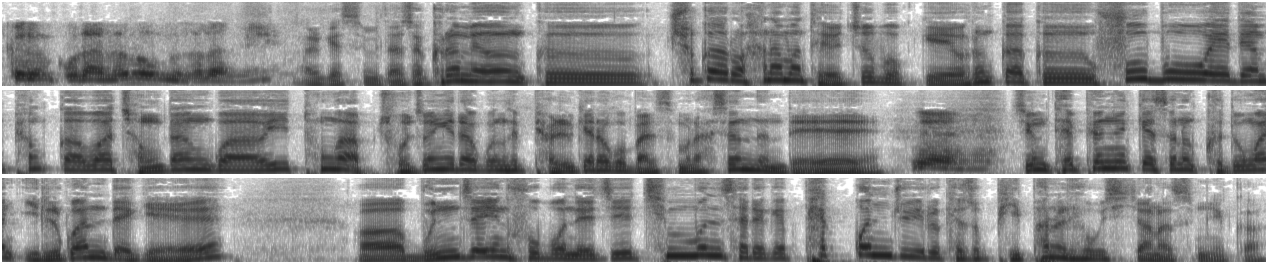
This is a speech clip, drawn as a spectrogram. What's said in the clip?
그런 권한은 없는 사람이에요. 알겠습니다. 자, 그러면 그 추가로 하나만 더 여쭤볼게요. 그러니까 그 후보에 대한 평가와 정당과의 통합, 조정이라고 하는 별개라고 말씀을 하셨는데 네. 지금 대표님께서는 그동안 일관되게 어, 문재인 후보 내지 친문 세력의 패권주의를 계속 비판을 해오시지 않았습니까?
